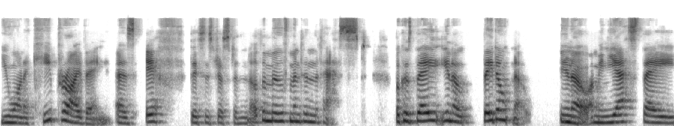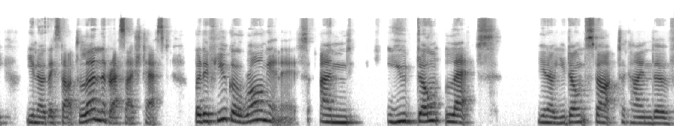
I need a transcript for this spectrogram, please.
You want to keep driving as if this is just another movement in the test because they, you know, they don't know. You mm. know, I mean, yes, they, you know, they start to learn the dressage test, but if you go wrong in it and you don't let, you know, you don't start to kind of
